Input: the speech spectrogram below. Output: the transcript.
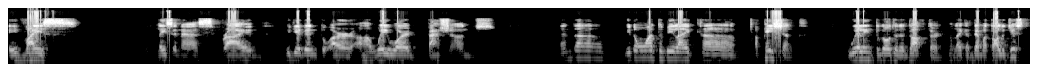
a vice, laziness, pride. We give in to our uh, wayward passions. And uh, we don't want to be like uh, a patient willing to go to the doctor, like a dermatologist.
